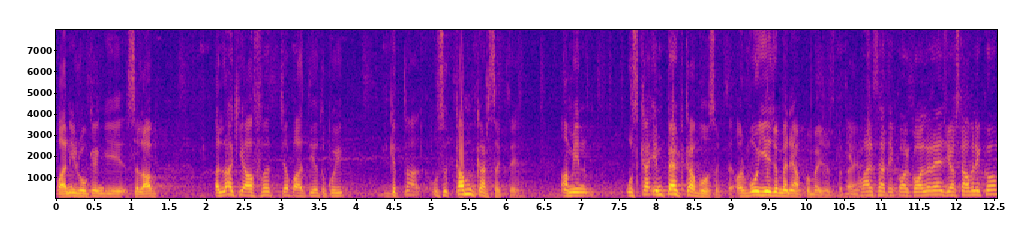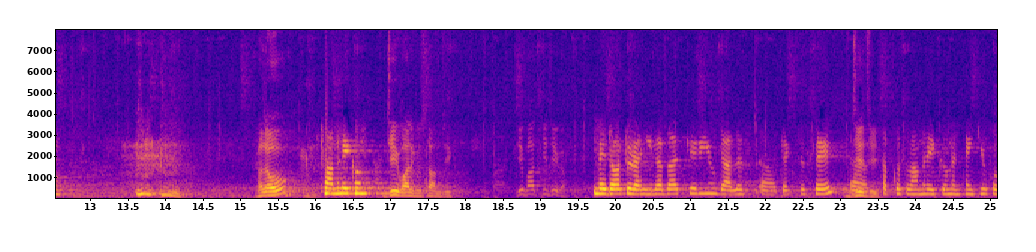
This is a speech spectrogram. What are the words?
पानी रोकेंगी सैलाब अल्लाह की आफत जब आती है तो कोई कितना उसे कम कर सकते हैं। आई मीन उसका इम्पैक्ट कम हो सकता है। और वो ये जो मैंने आपको मेजर्स बताए हमारे साथ एक और कॉलर हैं। जी अस्सलाम वालेकुम। हेलो अलैक्म जी वालेकुम सलाम जी। जी बात कीजिएगा। मैं डॉक्टर राहीला बात कर रही हूँ डालस टेक्सास से। जी, जी। सबको सलाम अलैकुम and thank you for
